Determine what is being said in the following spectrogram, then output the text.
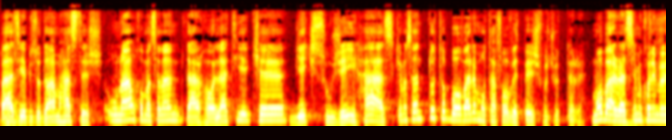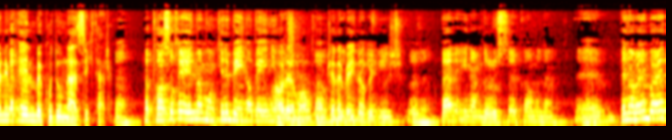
بعضی اپیزودها هم هستش. اونا هم خب مثلا در حالتیه که یک سوژه ای هست که مثلا دو تا باور متفاوت بهش وجود داره. ما بررسی می‌کنیم ببینیم بله. علم به کدوم نزدیکتر. و پاسخ علم ممکنه بینابینی آره باشه. ما ممکنه بینابینی باشه. آره. بله اینم درسته کاملا. بنابراین باید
